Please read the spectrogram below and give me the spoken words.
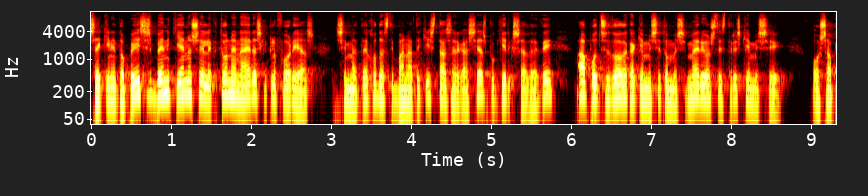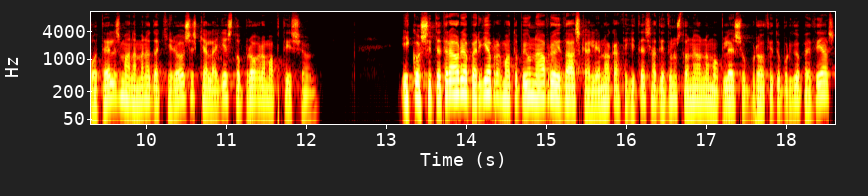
Σε κινητοποιήσεις μπαίνει και η Ένωση Ελεκτών Εναέρα Κυκλοφορίας, συμμετέχοντας στην πανατική στάση εργασίας που κήρυξε ΑΔΕΔΗ από τις 12.30 το μεσημέρι ως τις 3.30. Ω αποτέλεσμα αναμένονται ακυρώσεις και αλλαγές στο πρόγραμμα πτήσεων. 24 ώρια απεργία πραγματοποιούν αύριο οι δάσκαλοι, ενώ οι καθηγητές αντιδρούν στο νέο νόμο πλαίσιο που προωθεί το Υπουργείο Παιδείας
